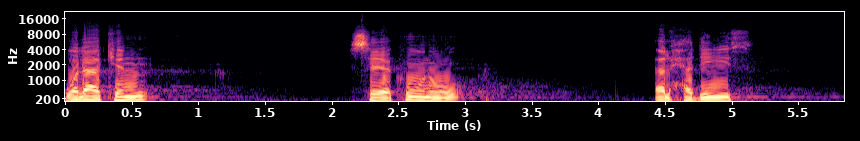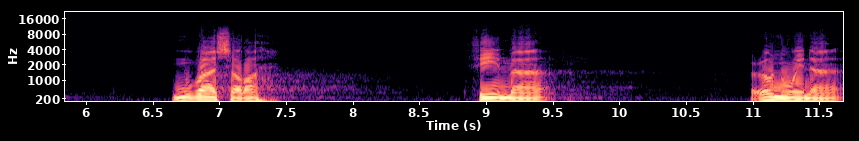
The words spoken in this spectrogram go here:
ولكن سيكون الحديث مباشرة فيما عنون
